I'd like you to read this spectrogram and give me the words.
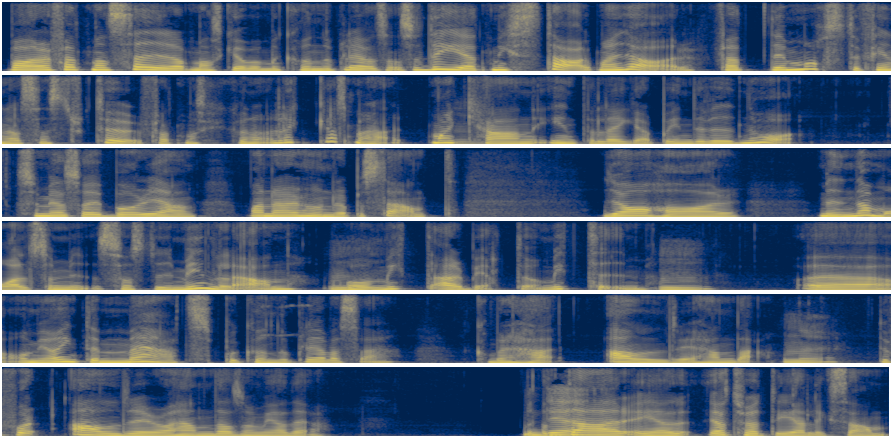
bara för att man säger att man ska jobba med kundupplevelsen, så det är ett misstag man gör. För att det måste finnas en struktur för att man ska kunna lyckas med det här. Man kan inte lägga på individnivå. Som jag sa i början, man är 100 procent. Jag har mina mål som, som styr min lön och Mm. mitt arbete och mitt team. Mm. Eh, om jag inte mäts på kundupplevelse kommer det här aldrig hända. Nej. Du får aldrig det att hända som vd. Och det, där är, jag tror att det är, liksom,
